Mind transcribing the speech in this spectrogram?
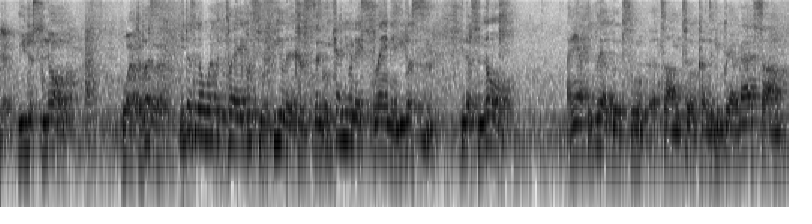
Yeah. You just know. What the? Plus, you just know what to play, plus you feel it, because we can't even explain it. You just you just know. And you have to play a good a song too, because if you play a bad song,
